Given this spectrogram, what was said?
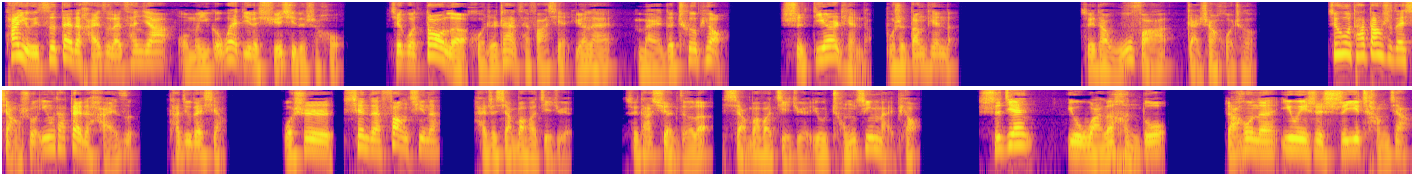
她有一次带着孩子来参加我们一个外地的学习的时候，结果到了火车站才发现，原来买的车票是第二天的，不是当天的，所以她无法赶上火车。最后，他当时在想说，因为他带着孩子，他就在想，我是现在放弃呢，还是想办法解决？所以他选择了想办法解决，又重新买票，时间又晚了很多。然后呢，因为是十一长假，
